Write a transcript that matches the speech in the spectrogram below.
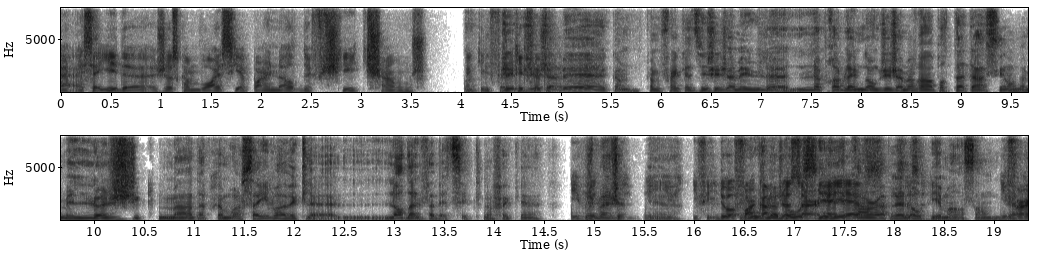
euh, essayez de juste comme voir s'il n'y a pas un ordre de fichier qui change. Qu'il fait, qu'il fait jamais, comme, comme Frank a dit, j'ai jamais eu le, le problème, donc j'ai jamais vraiment porté attention. Là, mais logiquement, d'après moi, ça y va avec l'ordre alphabétique. Là, fait que j'imagine. Il, il, doit faire comme juste un LS. un après l'autre, puis il est ensemble. Il fait un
